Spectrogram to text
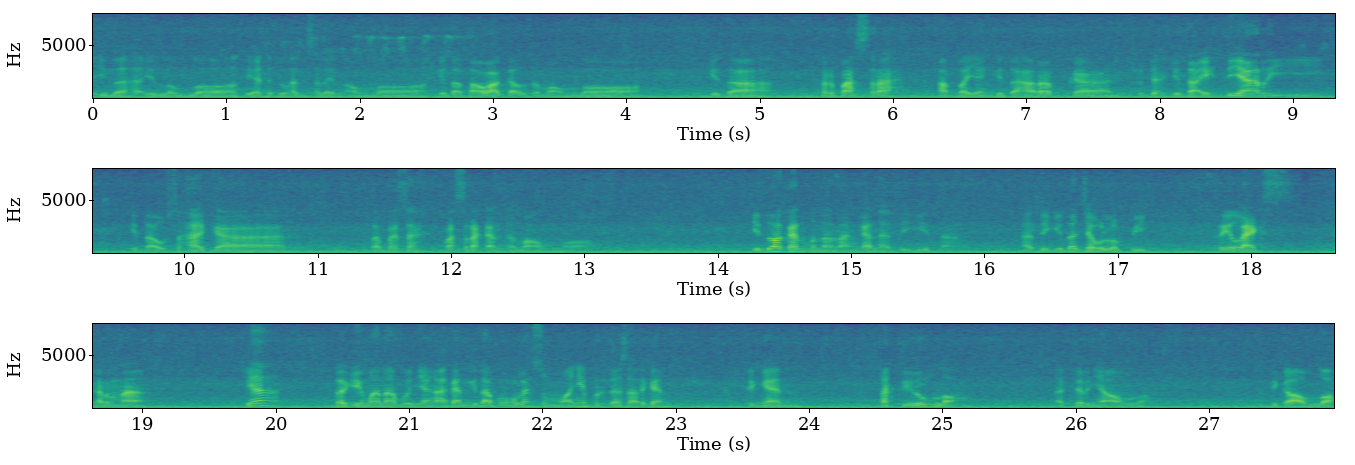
ilaha illallah tiada Tuhan selain Allah. Kita tawakal sama Allah kita berpasrah apa yang kita harapkan sudah kita ikhtiari kita usahakan kita pasrah, pasrahkan sama Allah. Itu akan menenangkan hati kita. Hati kita jauh lebih rileks. Karena ya bagaimanapun yang akan kita peroleh semuanya berdasarkan dengan takdirullah takdirnya Allah. Ketika Allah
